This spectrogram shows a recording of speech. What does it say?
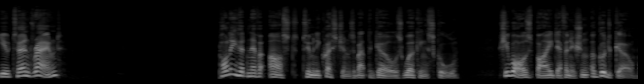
you turned round. Polly had never asked too many questions about the girls' working school. She was, by definition, a good girl.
